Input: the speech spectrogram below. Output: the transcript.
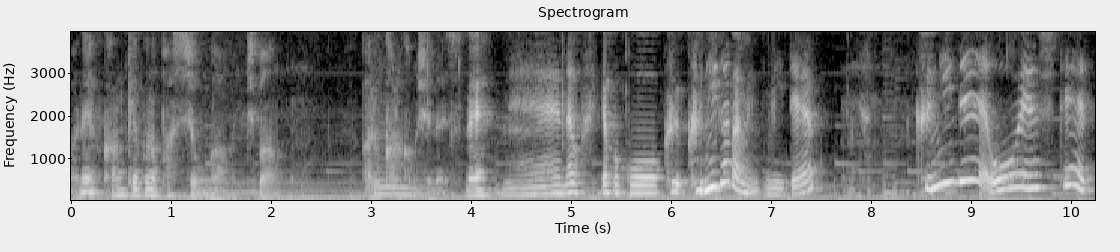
がね、観客のパッションが一番あるからかもしれないですね。ねえでもやっぱこうく国絡みで国で応援して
